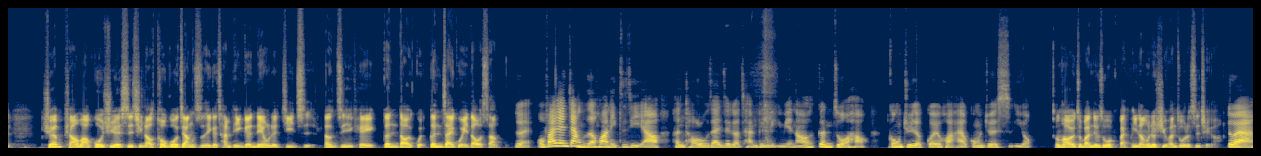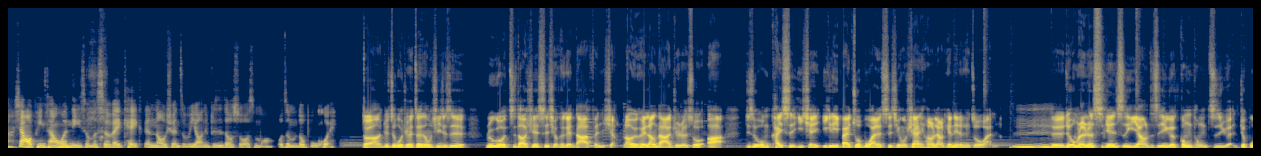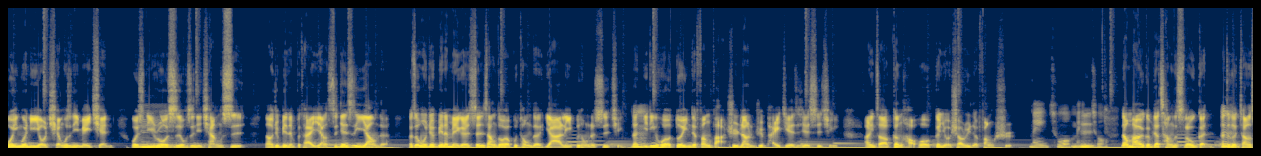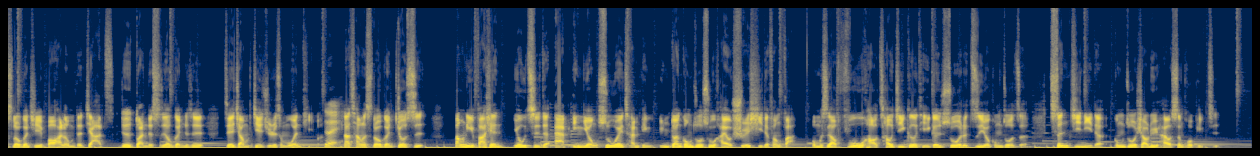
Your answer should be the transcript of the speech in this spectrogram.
想想要把过去的事情，然后透过这样子的一个产品跟内容的机制，让自己可以更到轨，更在轨道上。对我发现这样子的话，你自己也要很投入在这个产品里面，然后更做好工具的规划，还有工具的使用。很好，这版就是我平常就喜欢做的事情啊。对啊，像我平常问你什么 Survey Cake 跟 Notion 怎么用，你不是都说什么我怎么都不会？对啊，就是我觉得这个东西就是，如果我知道一些事情，我可以跟大家分享，然后也可以让大家觉得说啊，就是我们开始以前一个礼拜做不完的事情，我现在好像两天内就可以做完了。嗯嗯，对，就我们人的时间是一样，这是一个共同资源，就不会因为你有钱或者你没钱，或者是你弱势或是你强势，然后就变得不太一样。时间是一样的，可是我们就变得每个人身上都有不同的压力、不同的事情，那一定会有对应的方法去让你去排解这些事情，让你找到更好或更有效率的方式。没错嗯没错，那我们还有一个比较长的 slogan，那这个长的 slogan 其实包含了我们的价值，就是短的 slogan 就是直接讲我们解决了什么问题嘛。对，那长的 slogan 就是帮你发现优质的 App 应用、数位产品、云端工作术，还有学习的方法。我们是要服务好超级个体跟所有的自由工作者，升级你的工作效率还有生活品质，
